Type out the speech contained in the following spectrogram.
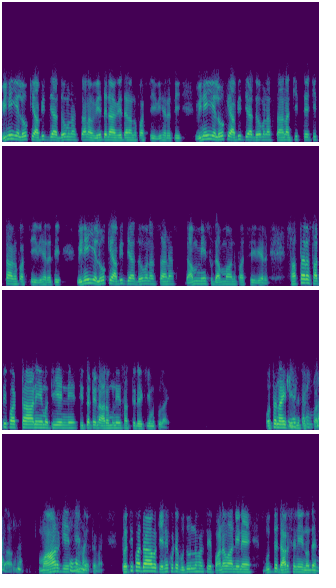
විනේය ලෝකයේ අවිද්‍යා දෝමනස්සානං වේදනා වේදනානුපස්සී විහෙරති. විනේය ලෝකයේ අවිද්‍යා දෝමනස්සානං චිත්තේ චිත්තානුපස්සී විහෙරති. විනේය ලෝකයේ අවිද්‍යා දෝමනස්සානං ධම්මේසු ධම්මානුපස්සී විහෙරති. සතර සතිපට්ඨානෙම තියෙන්නේ සිතට එන අරමුණේ සත්‍ය දැකීම තුලයි. ඔතනයි තියෙන ප්‍රතිපදාව. මාර්ගයේ තියෙන ඔතනයි ප්‍රතිපදාව කෙනෙකුට බුදුන් වහන්සේ පණවන්නේ නැහැ බුද්ධ දර්ශනය නොදැන.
